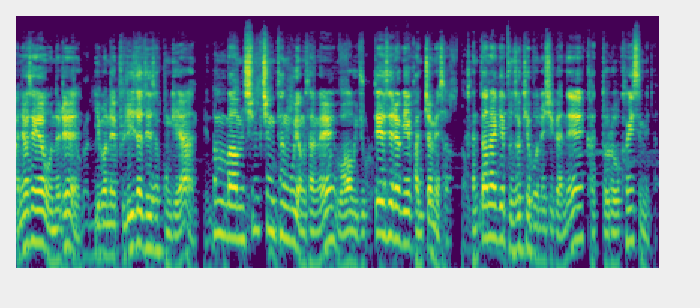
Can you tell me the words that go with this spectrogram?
안녕하세요. 오늘은 이번에 블리자드에서 공개한 한밤 심층 탐구 영상을 와우 6대 세력의 관점에서 간단하게 분석해보는 시간을 갖도록 하겠습니다.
